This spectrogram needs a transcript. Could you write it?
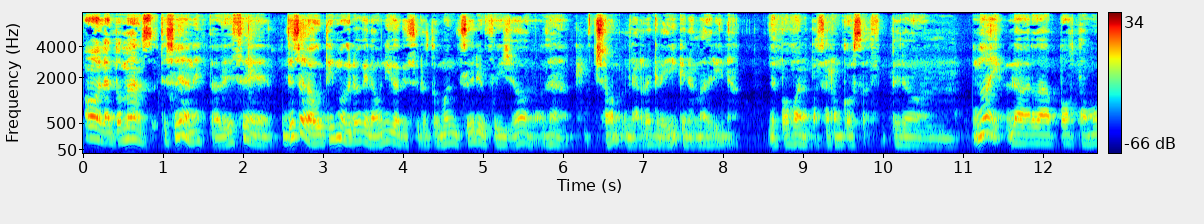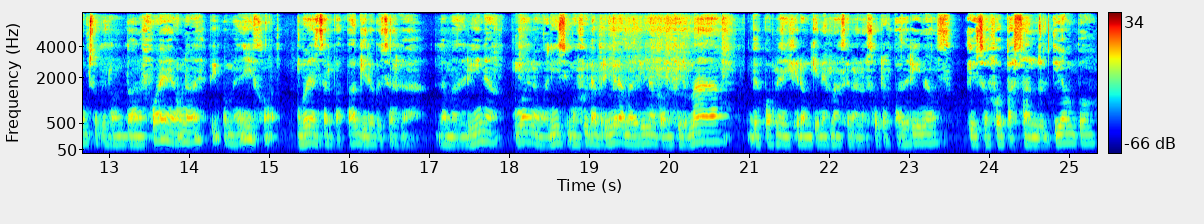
Hola Tomás, te soy honesta, de ese, de ese bautismo creo que la única que se lo tomó en serio fui yo, o sea, yo la recreí que era madrina. Después, bueno, pasaron cosas, pero mm, no hay, la verdad, posta mucho que contar. Fue una vez Pico me dijo, voy a ser papá, quiero que seas la, la madrina. Bueno, buenísimo, fui la primera madrina confirmada, Después me dijeron quiénes más eran los otros padrinos, que eso fue pasando el tiempo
